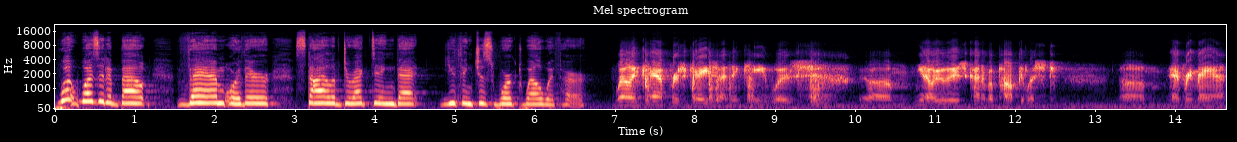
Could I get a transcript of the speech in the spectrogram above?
What was it about them or their style of directing that you think just worked well with her? Well, in Capra's case, I think he was, um, you know, he was kind of a populist, um, everyman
